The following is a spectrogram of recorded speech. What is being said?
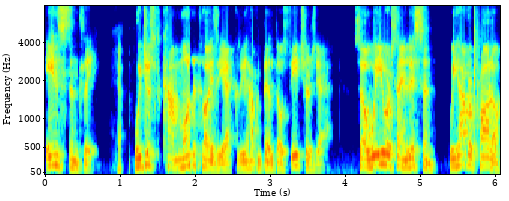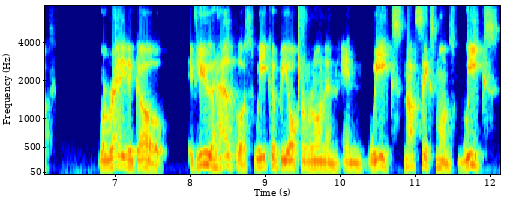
instantly yeah. We just can't monetize it yet because we haven't built those features yet. So we were saying, listen, we have a product, we're ready to go. If you help us, we could be up and running in weeks, not six months, weeks,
